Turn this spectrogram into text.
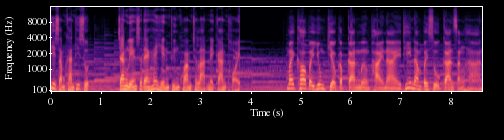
ที่สำคัญที่สุด จางเหลียงแสดงให้เห็นถึงความฉลาดในการถอย ไม่เข้าไปยุ่งเกี่ยวกับการเมืองภายในที่นำไปสู่การสังหาร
